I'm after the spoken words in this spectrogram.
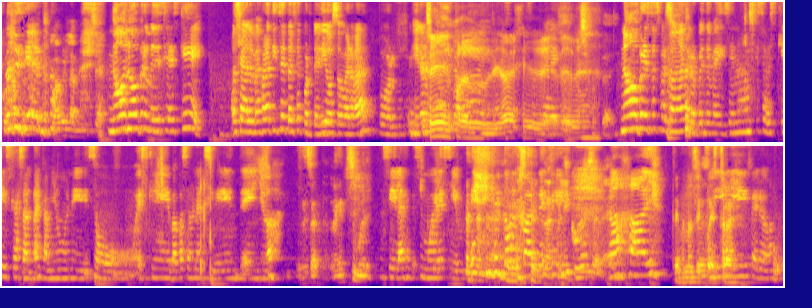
puedo No, no, pero me decía, es que, o sea, a lo mejor a ti se te hace por tedioso, ¿verdad? Por ir a- Sí, Ay, por el. no, No, pero estas personas de repente me dicen, no, es que sabes que es que asaltan camiones o es que va a pasar un accidente y yo, ay, Exacto, la gente se muere. sí, la gente se muere siempre, en todas partes, Las sí. películas. eh, Ajá, Te van a secuestrar. sí, pero...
